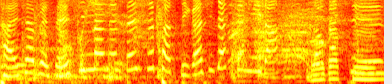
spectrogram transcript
달샤벳의 신나는 댄스 파티가 시작됩니다. 너 같은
